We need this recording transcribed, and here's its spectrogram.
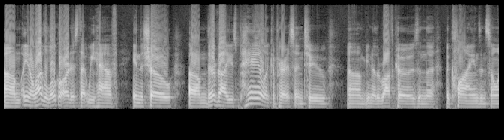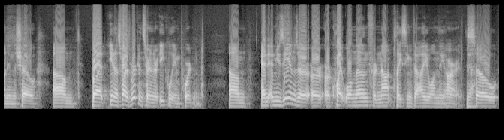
Um, you know, a lot of the local artists that we have in the show, um, their values pale in comparison to, um, you know, the Rothkos and the, the Klines and so on in the show. Um, but, you know, as far as we're concerned, they're equally important. Um, and, and museums are, are, are quite well known for not placing value on the art. Yeah. So,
